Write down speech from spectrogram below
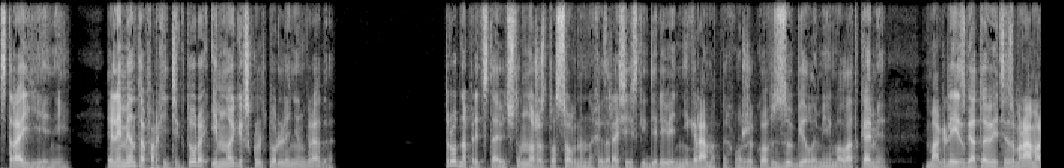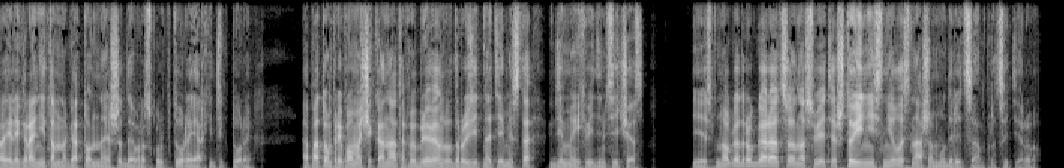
строений, элементов архитектуры и многих скульптур Ленинграда. Трудно представить, что множество согнанных из российских деревень неграмотных мужиков с зубилами и молотками могли изготовить из мрамора или гранита многотонные шедевры скульптуры и архитектуры, а потом при помощи канатов и бревен водрузить на те места, где мы их видим сейчас. Есть много друг Горацио на свете, что и не снилось нашим мудрецам, процитировал.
